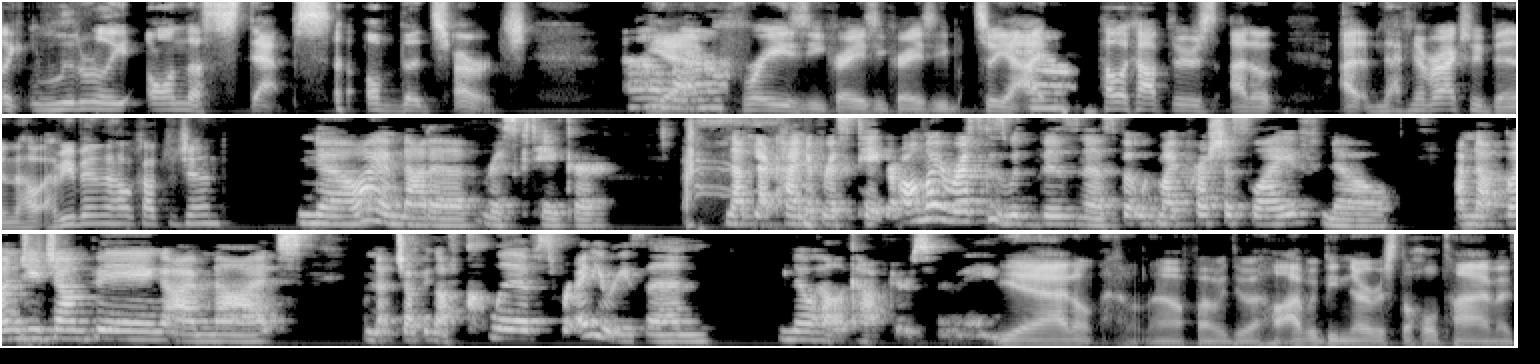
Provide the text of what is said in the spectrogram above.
like literally on the steps of the church. Oh, yeah, wow. crazy, crazy, crazy. So yeah, wow. I, helicopters. I don't. I, have never actually been in the. Hel- have you been in a helicopter, Jen? No, I am not a risk taker. not that kind of risk taker. All my risk is with business, but with my precious life, no. I'm not bungee jumping. I'm not. I'm not jumping off cliffs for any reason. No helicopters for me. Yeah, I don't. I don't know if I would do it. I would be nervous the whole time. I'd,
